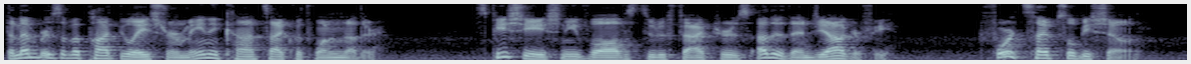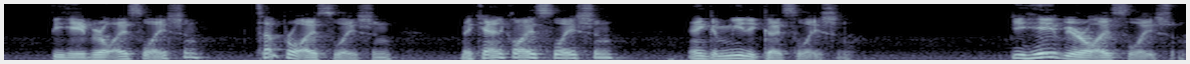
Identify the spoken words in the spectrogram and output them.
the members of a population remain in contact with one another. Speciation evolves due to factors other than geography. Four types will be shown behavioral isolation, temporal isolation, mechanical isolation, and gametic isolation. Behavioral isolation.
